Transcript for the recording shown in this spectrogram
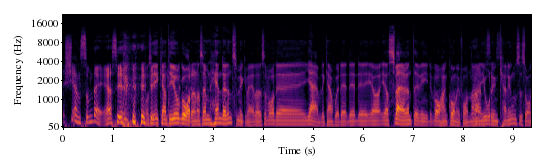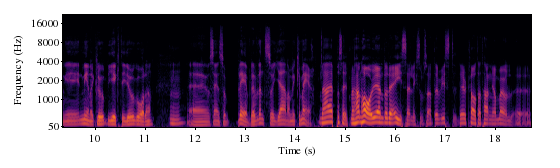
känns som det. Alltså... och så gick han till Djurgården och sen hände det inte så mycket mer. Eller så var det Gävle kanske. Det, det, det, jag, jag svär inte vid var han kom ifrån. Men ja, han precis. gjorde en kanonsäsong i en mindre klubb, gick till Djurgården. Mm. Eh, och sen så blev det väl inte så gärna mycket mer. Nej precis, men han har ju ändå det i sig liksom. Så att det, visst, det är klart att han gör mål. Eh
